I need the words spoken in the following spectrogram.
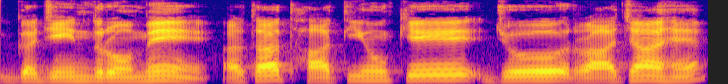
गजेंद्रों में अर्थात, हाथियों के जो राजा हैं,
